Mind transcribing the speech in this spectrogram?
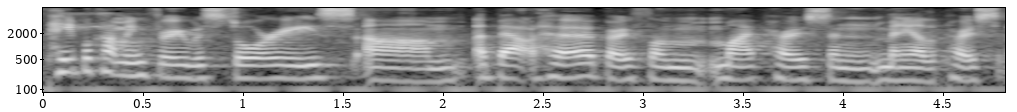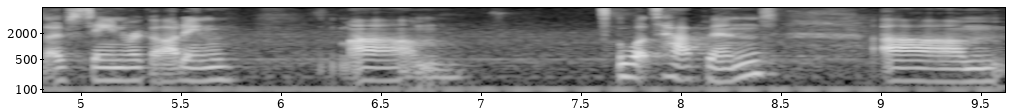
people coming through with stories um, about her, both on my post and many other posts that I've seen regarding what's happened. Um,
